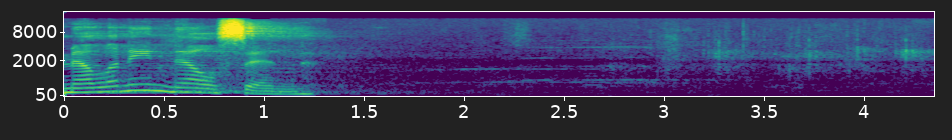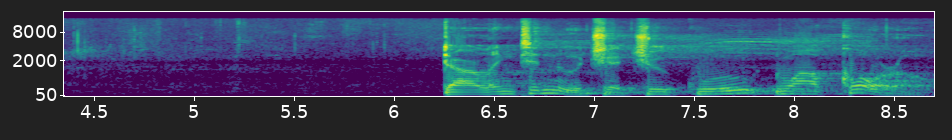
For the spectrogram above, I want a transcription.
Melanie Nelson. Darlington Uchechukwu Nwakoro.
